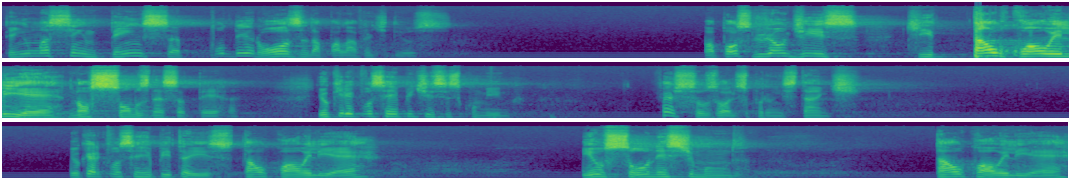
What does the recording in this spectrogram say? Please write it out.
tem uma sentença poderosa da palavra de Deus. O apóstolo João diz que, tal qual ele é, nós somos nessa terra. Eu queria que você repetisse isso comigo. Feche seus olhos por um instante. Eu quero que você repita isso. Tal qual ele é, eu sou neste mundo tal qual Ele é,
